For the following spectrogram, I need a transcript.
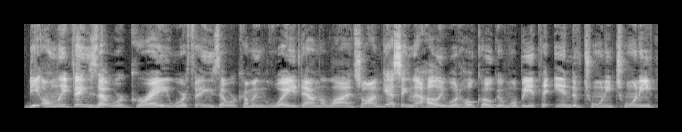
the only things that were gray were things that were coming way down the line. So I'm guessing that Hollywood Hulk Hogan will be at the end of 2020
